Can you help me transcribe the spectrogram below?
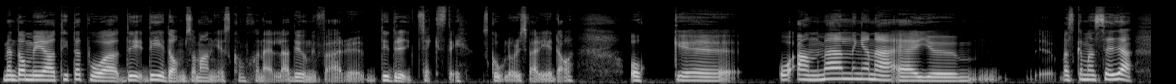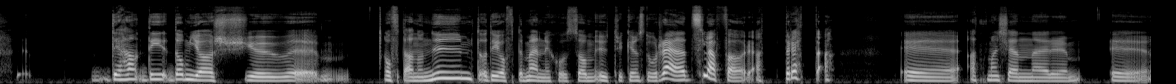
Men de jag har tittat på, det, det, är de som anges konfessionella. Det är ungefär, det är drygt 60 skolor i Sverige idag. Och, eh, och anmälningarna är ju, vad ska man säga? Det, det, de görs ju eh, ofta anonymt och det är ofta människor som uttrycker en stor rädsla för att berätta. Eh, att man känner eh,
